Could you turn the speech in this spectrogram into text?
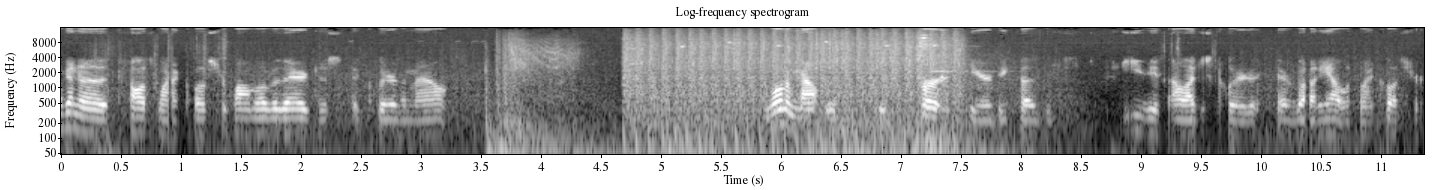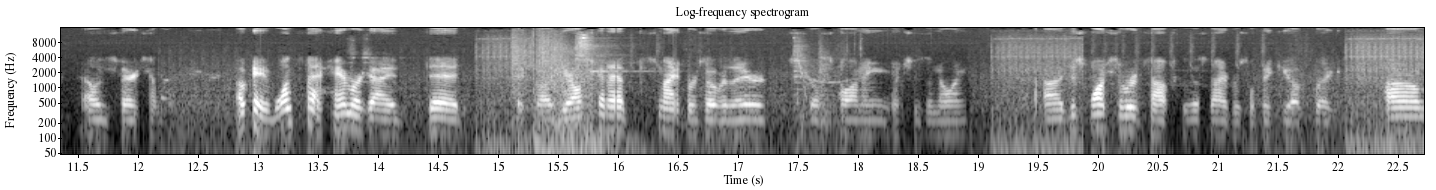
I'm gonna toss my cluster bomb over there just to clear them out. I want to mount this, this turret here because it's easiest. Oh, I just cleared everybody out with my cluster. That was very simple. Okay, once that hammer guy is dead, you're also gonna have snipers over there still spawning, which is annoying. Uh, just watch the rooftops because the snipers will pick you up quick. Um,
